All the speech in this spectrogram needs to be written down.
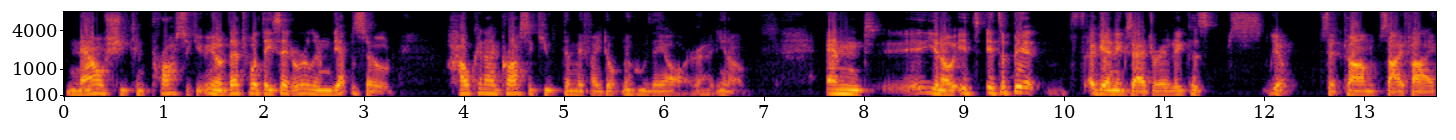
now she can prosecute. You know, that's what they said earlier in the episode. How can I prosecute them if I don't know who they are? You know. And, you know, it's, it's a bit, again, exaggerated because, you know, sitcom, sci-fi.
